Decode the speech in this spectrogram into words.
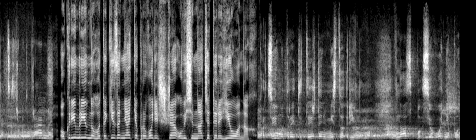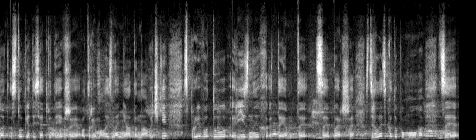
як це зробити правильно. Окрім рівного, такі заняття проводять ще у 18 регіонах. Працюємо третій тиждень в місто Рівному. В нас по- сьогодні понад 150 людей вже отримали знання та навички з приводу різних тем. Це, це перше стрілецька допомога, це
